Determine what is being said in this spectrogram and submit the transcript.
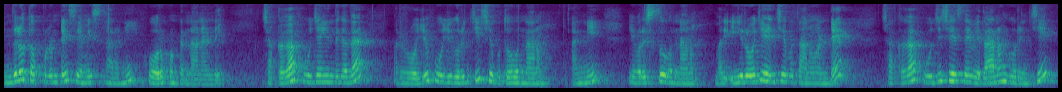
ఇందులో తప్పులుంటే క్షమిస్తారని కోరుకుంటున్నానండి. చక్కగా పూజ అయింది కదా? మరి రోజు పూజ గురించి చెబుతూ ఉన్నాను. అన్నీ వివరిస్తూ ఉన్నాను. మరి ఈరోజు ఏం చెబుతాను అంటే చక్కగా పూజ చేసే విధానం గురించి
